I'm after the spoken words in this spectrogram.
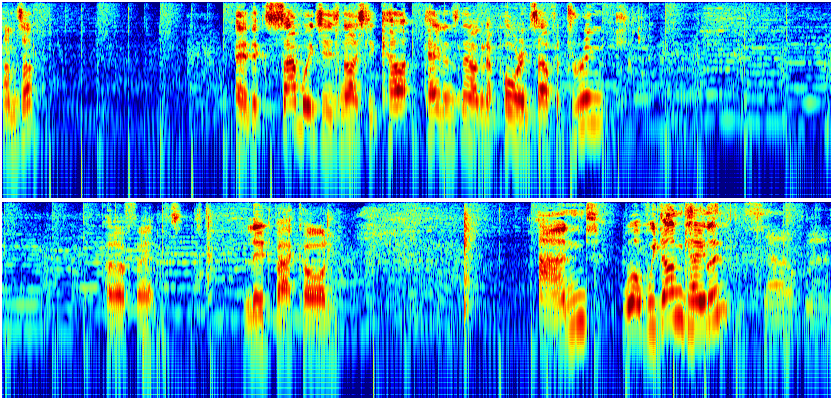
Thumbs up. Okay, the sandwich is nicely cut. Kalen's now going to pour himself a drink. Perfect. Lid back on. And what have we done, Kalen? sour,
